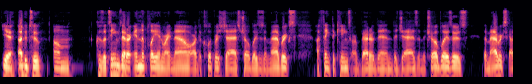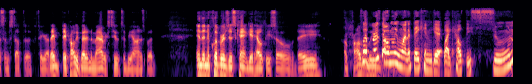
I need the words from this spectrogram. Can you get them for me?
Yeah, I do too. Um, because the teams that are in the play-in right now are the Clippers, Jazz, Trailblazers, and Mavericks. I think the Kings are better than the Jazz and the Trailblazers. The Mavericks got some stuff to figure out. They they probably better than the Mavericks too, to be honest. But and then the Clippers just can't get healthy, so they are probably Clippers the only one if they can get like healthy soon.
